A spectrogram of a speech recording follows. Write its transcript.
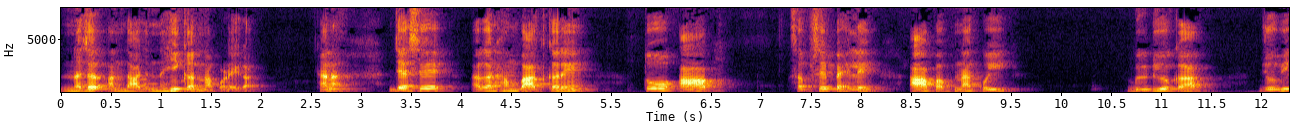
नज़रअंदाज नहीं करना पड़ेगा, है ना? जैसे अगर हम बात करें तो आप सबसे पहले आप अपना कोई वीडियो का जो भी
